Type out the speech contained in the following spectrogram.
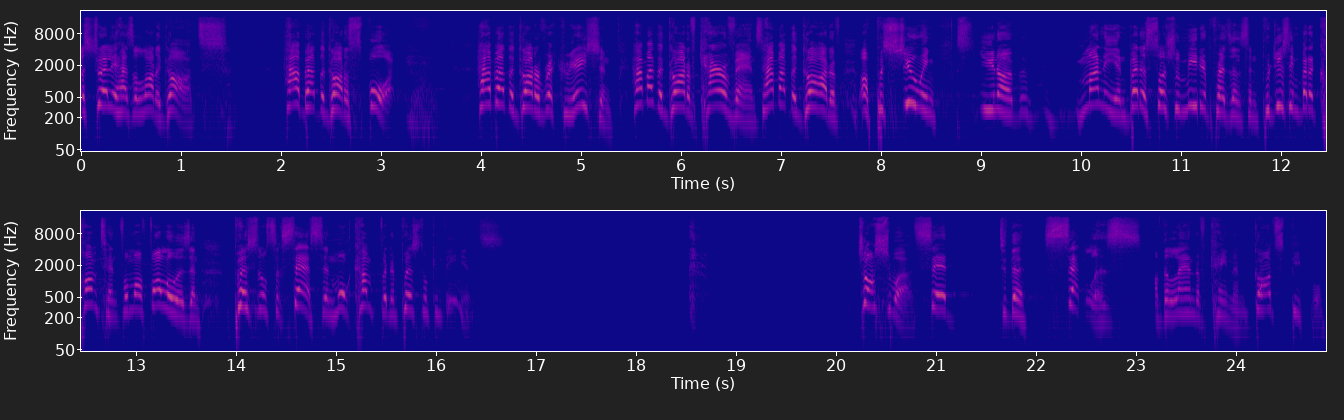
Australia has a lot of gods. How about the God of sport? How about the God of recreation? How about the God of caravans? How about the God of, of pursuing, you know, money and better social media presence and producing better content for more followers and personal success and more comfort and personal convenience? Joshua said to the settlers of the land of Canaan, God's people,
